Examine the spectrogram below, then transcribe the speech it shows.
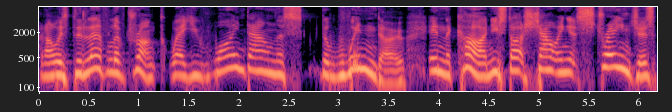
And I was the level of drunk where you wind down the, the window in the car and you start shouting at strangers,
